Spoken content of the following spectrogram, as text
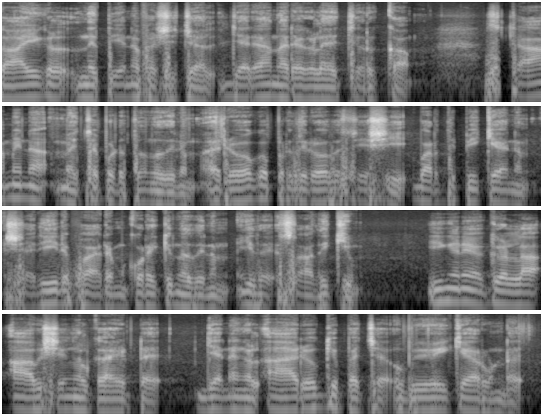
കായ്കൾ നിത്യേന ഭക്ഷിച്ചാൽ ജരാനരകളെ ചെറുക്കാം. സ്റ്റാമിന മെച്ചപ്പെടുത്തുന്നതിനും രോഗപ്രതിരോധ ശേഷി വർദ്ധിപ്പിക്കാനും ശരീരഭാരം കുറയ്ക്കുന്നതിനും ഇത് സാധിക്കും. ഇങ്ങനെയൊക്കെയുള്ള ആവശ്യങ്ങൾക്കായിട്ട് ജനങ്ങൾ ആരോഗ്യപ്പച്ച ഉപയോഗിക്കാറുണ്ട്.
